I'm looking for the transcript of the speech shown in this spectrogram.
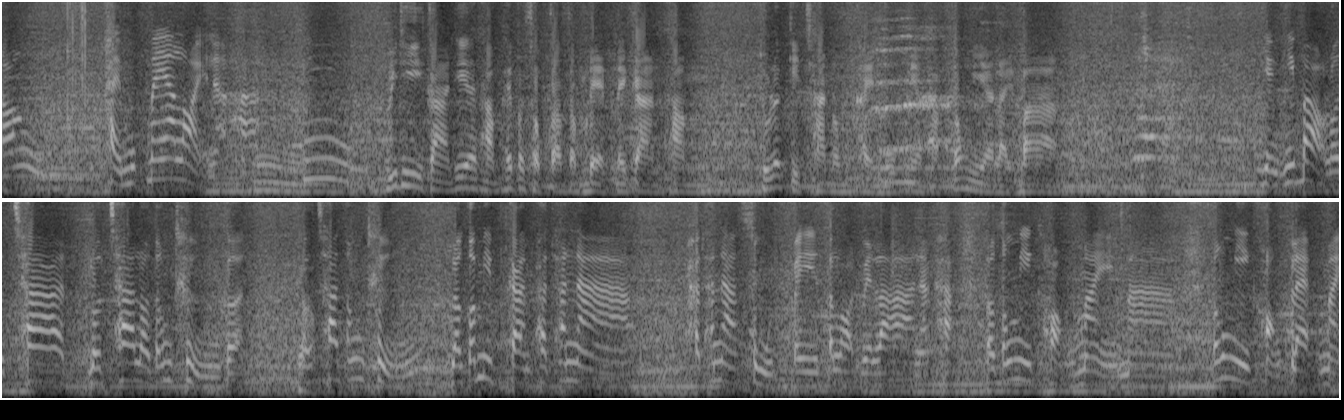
ต้องไข่มุกไม่อร่อยนะคะอืมอืมวิธีการที่จะทำให้ประสบความสำเร็จในการทำธุรกิจชานมไข่มุกเนี่ยครับต้องมีอะไรบ้าง อย่างที่บอกรสชาติรสชาติเราต้องถึงก่อนครัรบสชาติต้องถึง แล้วก็มีการพัฒนาพัฒนา สูตรไปตลอดเวลานะคะ เราต้องมีของใหม่มา ต้องมีของแปลกใหม่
